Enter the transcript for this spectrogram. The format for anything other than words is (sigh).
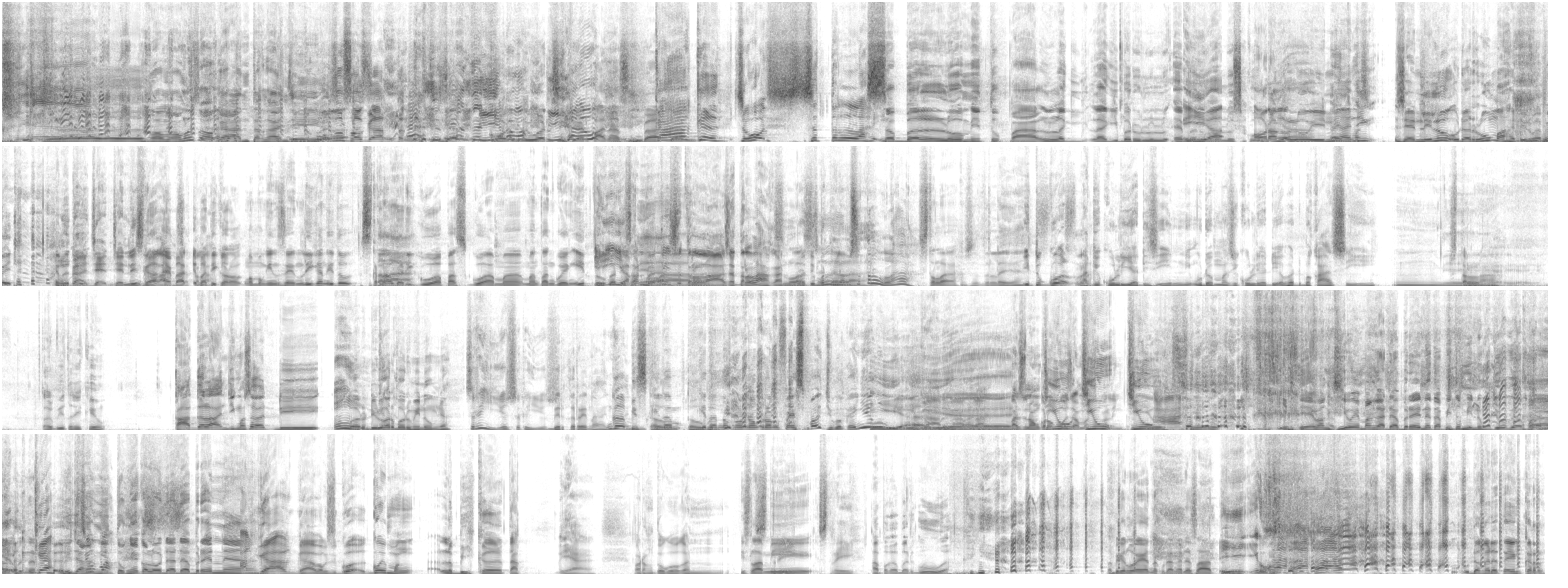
ngomong lu so ganteng anjing. Lu so ganteng. Iya, Kalau di luar sih iya, biar panasin badan. Kagak, Cok. Setelah Sebelum itu Pak, lu lagi lagi baru lulus eh baru iya. lulus kuliah. Orang lu ini Eh, anjing Zenly lu udah rumah di rumah Pe. (laughs) Eh, enggak, Jenly Enggak, eh, berarti, berarti kalau ngomongin Zenly kan itu kenal dari gua pas gua sama mantan gue yang itu. Iya kan berarti setelah setelah kan Setelah, berarti benar setelah. Setelah. setelah ya. Itu gue lagi kuliah di sini, udah masih kuliah di apa Bekasi. Hmm, iya, Setelah. iya, iya. Tapi tadi kayak kagak lah anjing masa di baru di luar baru minumnya. Serius, serius. Biar keren aja. Enggak, abis kita tahu- tahu kita nongkrong-nongkrong Vespa juga kayaknya Iya. enggak, enggak. Pas nongkrong Ciu, gue sama ciu, ciu. (laughs) Ya emang Cio emang gak ada brandnya tapi itu minum juga Pak. Iya. Enggak, Lu jangan sumpah. ngitungnya kalau udah ada brandnya. Enggak, enggak. Maksud gue, gue emang lebih ke tak, ya orang tua gue kan Islami. strict. Apa kabar gua? (laughs) Tapi kan lu enak udah gak ada satu. Udah gak ada tanker.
